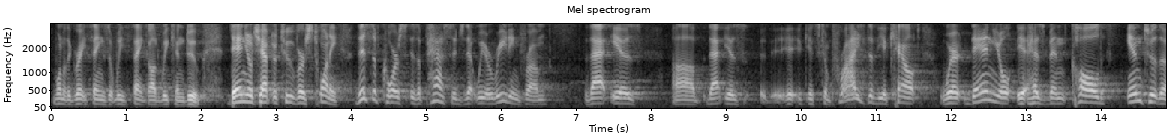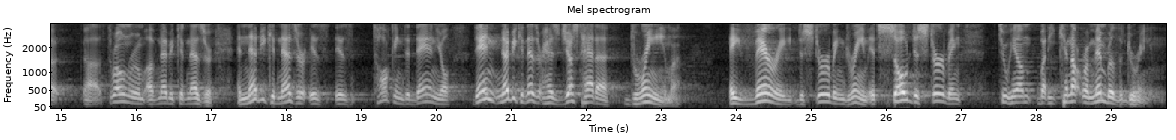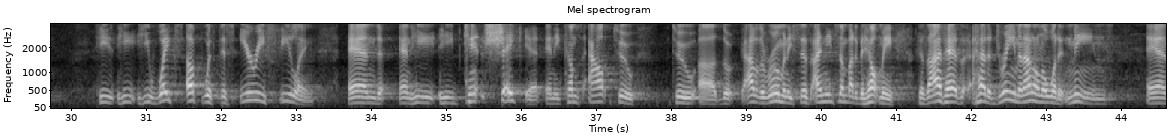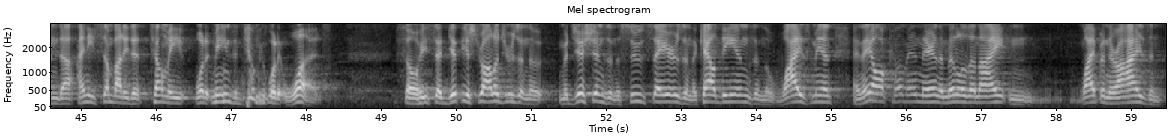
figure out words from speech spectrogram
one of the great things that we thank God we can do. Daniel chapter 2, verse 20. This, of course, is a passage that we are reading from that is. Uh, that is, it, it's comprised of the account where Daniel has been called into the uh, throne room of Nebuchadnezzar. And Nebuchadnezzar is, is talking to Daniel, Dan, Nebuchadnezzar has just had a dream, a very disturbing dream. It's so disturbing to him, but he cannot remember the dream. He, he, he wakes up with this eerie feeling and, and he, he can't shake it, and he comes out to to uh, the, out of the room and he says, I need somebody to help me because I've had, had a dream and I don't know what it means and uh, I need somebody to tell me what it means and tell me what it was. So he said, Get the astrologers and the magicians and the soothsayers and the Chaldeans and the wise men, and they all come in there in the middle of the night and wiping their eyes. And,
